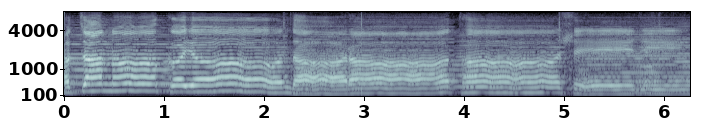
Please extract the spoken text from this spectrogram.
અચાનક અંધારા થાશે જી.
